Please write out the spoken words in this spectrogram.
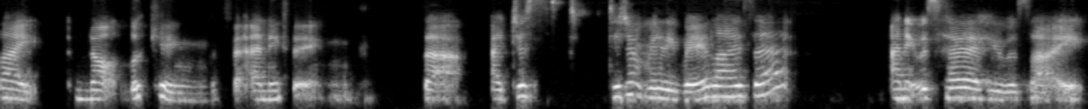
like not looking for anything that I just didn't really realize it. And it was her who was like,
